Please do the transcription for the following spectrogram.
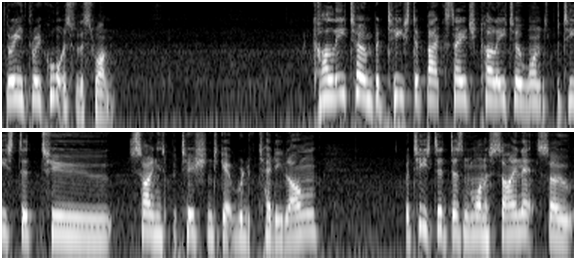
three and three quarters for this one. Carlito and Batista backstage. Carlito wants Batista to sign his petition to get rid of Teddy Long. Batista doesn't want to sign it, so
